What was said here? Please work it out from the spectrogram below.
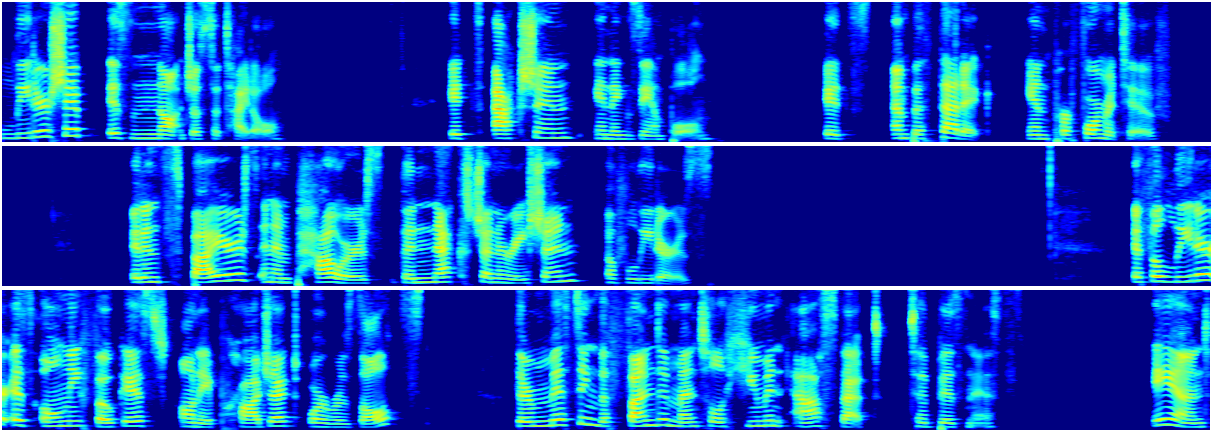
Leadership is not just a title. It's action and example. It's empathetic and performative. It inspires and empowers the next generation of leaders. If a leader is only focused on a project or results, they're missing the fundamental human aspect to business. And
